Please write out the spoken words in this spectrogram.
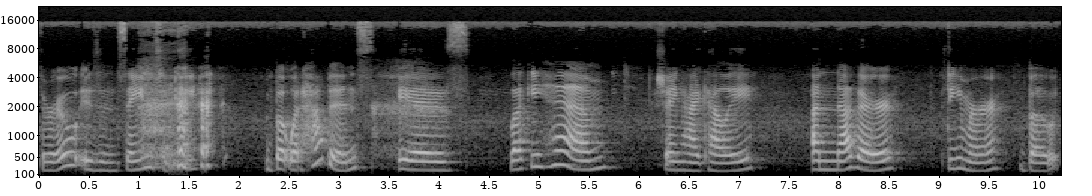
through is insane to me. but what happens is, lucky him, Shanghai Kelly, another steamer boat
